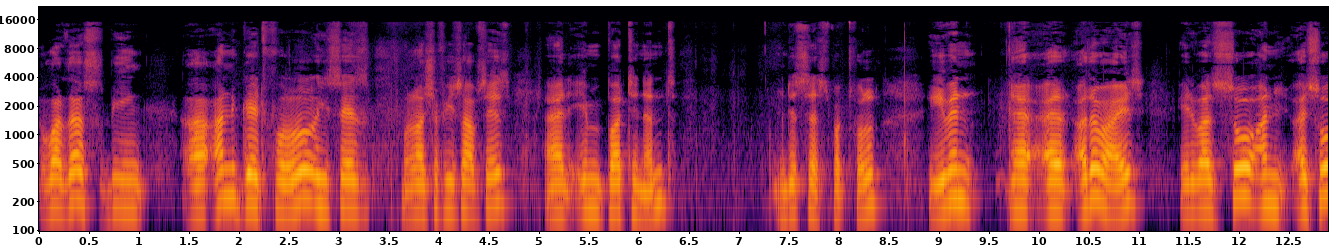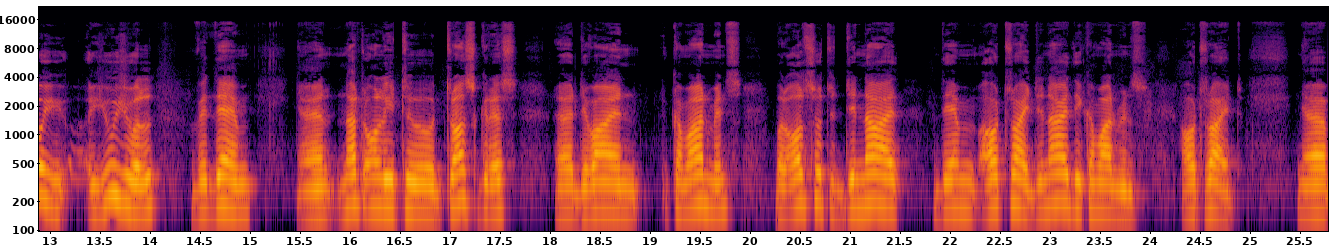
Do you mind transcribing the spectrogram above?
were thus being uh, ungrateful, he says, Mullah Shafi says, and impertinent, disrespectful. Even uh, uh, otherwise, it was so un- uh, so usual with them, and not only to transgress uh, divine commandments, but also to deny them outright, deny the commandments outright. Uh,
